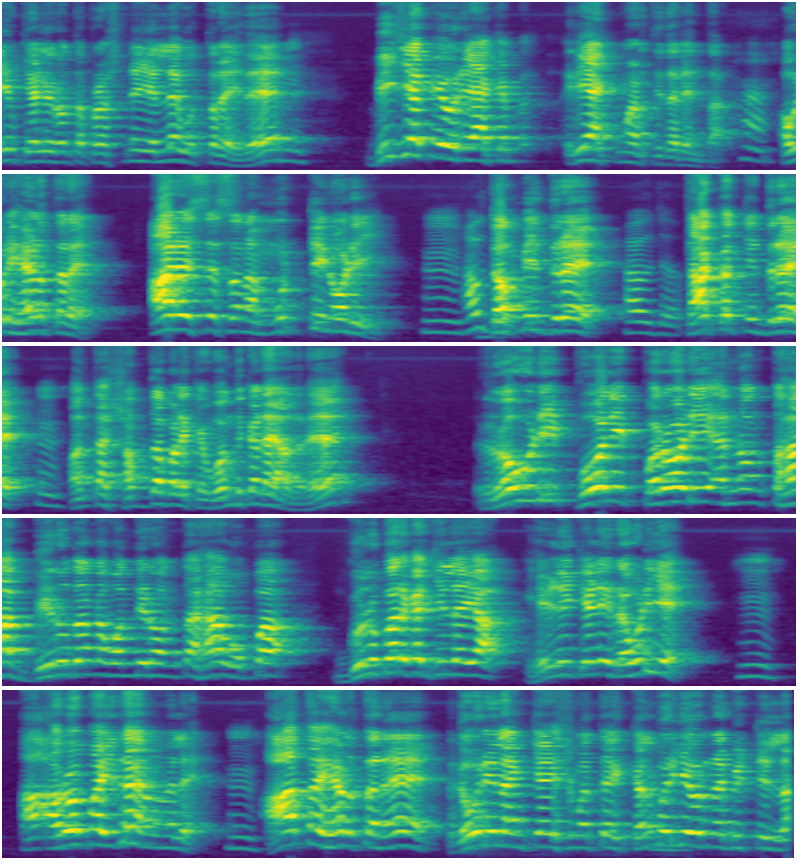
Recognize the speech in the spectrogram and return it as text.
ನೀವು ಕೇಳಿರುವಂತ ಪ್ರಶ್ನೆಯಲ್ಲೇ ಉತ್ತರ ಇದೆ. ಬಿಜೆಪಿ ಅವರು ಯಾಕೆ ರಿಯಾಕ್ಟ್ ಮಾಡ್ತಿದ್ದಾರೆ ಅಂತ. ಅವ್ರು ಹೇಳ್ತಾರೆ ಆರ್ ಎಸ್ ಎಸ್ ಅನ್ನ ಮುಟ್ಟಿ ನೋಡಿ. ದಮ್ಮಿದ್ರೆ ತಾಕತ್ತಿದ್ರೆ. ಅಂತ ಶಬ್ದ ಬಳಕೆ ಒಂದ್ ಕಡೆ ಆದ್ರೆ ರೌಡಿ ಪೋಲಿ ಪರೋಡಿ ಅನ್ನುವಂತಹ ಬಿರುದನ್ನು ಹೊಂದಿರುವಂತಹ ಒಬ್ಬ ಗುಲ್ಬರ್ಗ ಜಿಲ್ಲೆಯ ಹೇಳಿ ಕೇಳಿ ರೌಡಿಯೇ. ಆ ಆರೋಪ ಇದೆ ಆಮೇಲೆ ಮೇಲೆ. ಆತ ಹೇಳ್ತಾನೆ ಗೌರಿ ಲಂಕೇಶ್ ಮತ್ತೆ ಕಲಬುರ್ಗಿ ಅವ್ರನ್ನ ಬಿಟ್ಟಿಲ್ಲ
